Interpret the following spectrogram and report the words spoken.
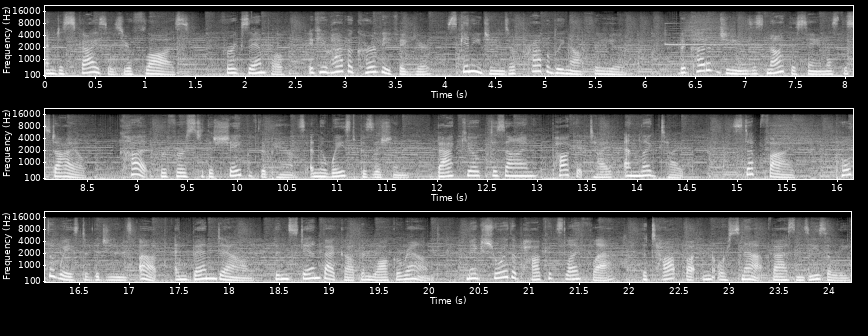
and disguises your flaws. For example, if you have a curvy figure, skinny jeans are probably not for you. The cut of jeans is not the same as the style. Cut refers to the shape of the pants and the waist position, back yoke design, pocket type, and leg type. Step 5. Pull the waist of the jeans up and bend down, then stand back up and walk around. Make sure the pockets lie flat, the top button or snap fastens easily,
